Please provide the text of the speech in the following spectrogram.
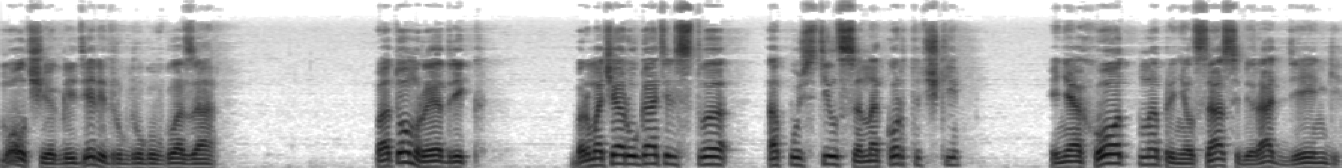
молча глядели друг другу в глаза. Потом Редрик, бормоча ругательства, опустился на корточки и неохотно принялся собирать деньги.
